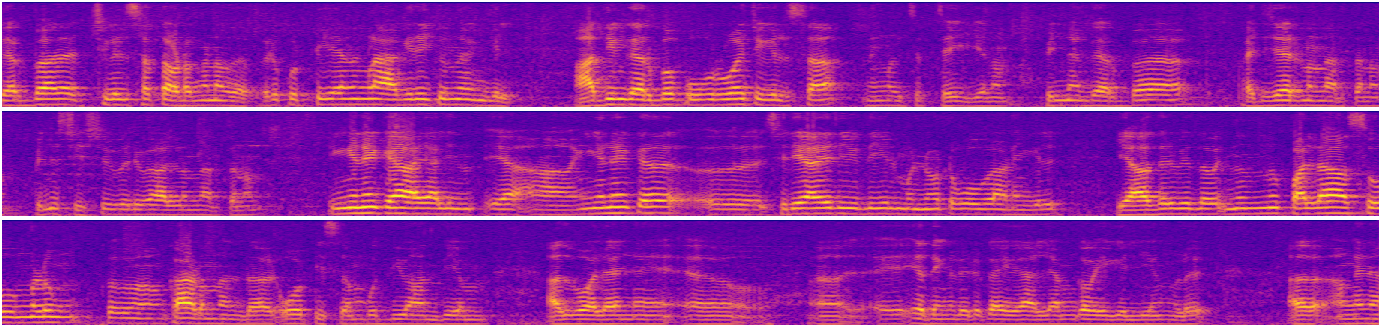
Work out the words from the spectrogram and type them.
ഗർഭ ചികിത്സ തുടങ്ങുന്നത് ഒരു കുട്ടിയെ നിങ്ങൾ ആഗ്രഹിക്കുന്നുവെങ്കിൽ ആദ്യം ഗർഭപൂർവ ചികിത്സ നിങ്ങൾ ചെയ്യണം. പിന്നെ ഗർഭ പരിചരണം നടത്തണം പിന്നെ ശിശു പരിപാലനം നടത്തണം. ഇങ്ങനെയൊക്കെ ആയാൽ ഇങ്ങനെയൊക്കെ ശരിയായ രീതിയിൽ മുന്നോട്ട് പോവുകയാണെങ്കിൽ യാതൊരുവിധ ഇന്ന് പല അസുഖങ്ങളും കാണുന്നുണ്ട്. ഓട്ടിസം ബുദ്ധിമാന്ദ്യം അതുപോലെ തന്നെ ഏതെങ്കിലും ഒരു കൈകാല അംഗവൈകല്യങ്ങൾ അങ്ങനെ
